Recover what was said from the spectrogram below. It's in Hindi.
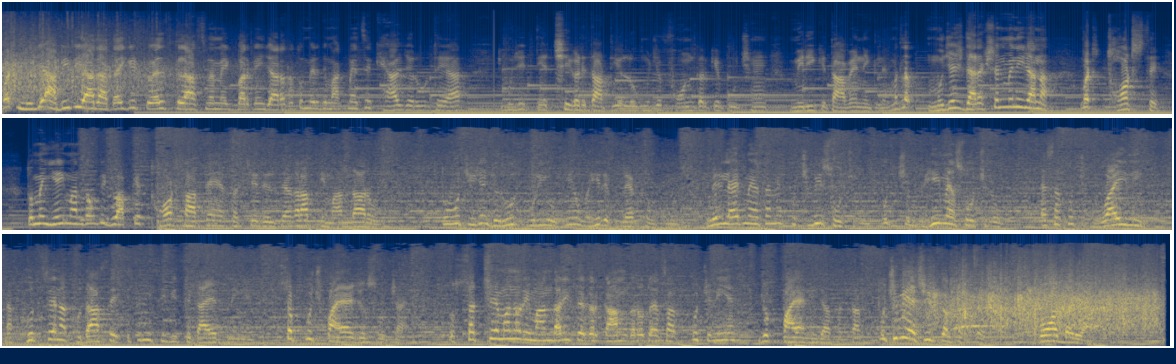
बट मुझे अभी भी याद आता है कि ट्वेल्थ क्लास में मैं एक बार कहीं जा रहा था तो मेरे दिमाग में ऐसे ख्याल ज़रूर थे यार कि मुझे इतनी अच्छी गणित आती है, लोग मुझे फ़ोन करके पूछें, मेरी किताबें निकलें। मतलब मुझे इस डायरेक्शन में नहीं जाना बट थॉट्स थे। तो मैं यही मानता हूँ कि जो आपके थॉट्स आते हैं सच्चे दिल से, अगर आप ईमानदार हो तो वो चीज़ें ज़रूर पूरी होती हैं, वही रिफ्लेक्ट होती हैं। मेरी लाइफ में ऐसा मैं कुछ भी सोच लूँ, कुछ भी मैं सोच लूँ, ऐसा कुछ हुआ ही नहीं। ना खुद से, ना खुदा से, इतनी सी भी शिकायत नहीं है। सब कुछ पाया है जो सोचा है। तो सच्चे मन और ईमानदारी से अगर काम करो तो ऐसा कुछ नहीं है जो पाया नहीं जा सकता। कुछ भी अचीव कर सकते हो। बहुत बढ़िया।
